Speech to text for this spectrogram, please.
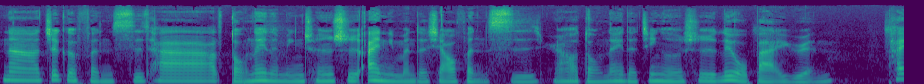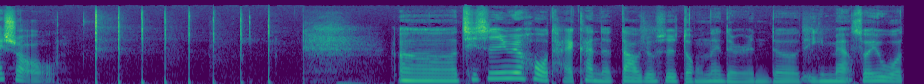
那这个粉丝他抖内的名称是爱你们的小粉丝，然后抖内的金额是六百元，拍手。呃，其实因为后台看得到就是懂内的人的 email，所以我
